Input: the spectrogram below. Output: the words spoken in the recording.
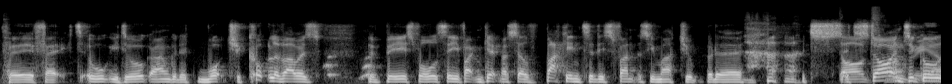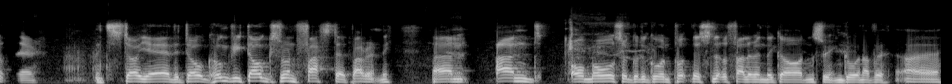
Perfect. Okie doke. I'm going to watch a couple of hours of baseball, see if I can get myself back into this fantasy matchup. But uh, it's, it's starting to go. there. It's start, yeah. The dog, hungry dogs run faster apparently. Um. And I'm also going to go and put this little fella in the garden so he can go and have a uh,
